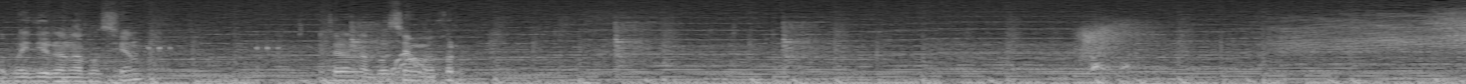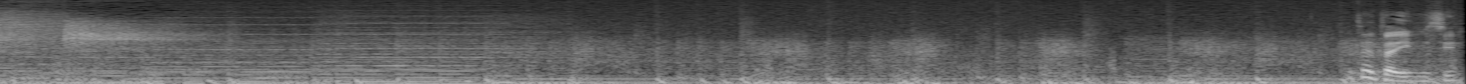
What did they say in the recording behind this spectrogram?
O me tiro una poción. Tiro una poción mejor. Este está difícil.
